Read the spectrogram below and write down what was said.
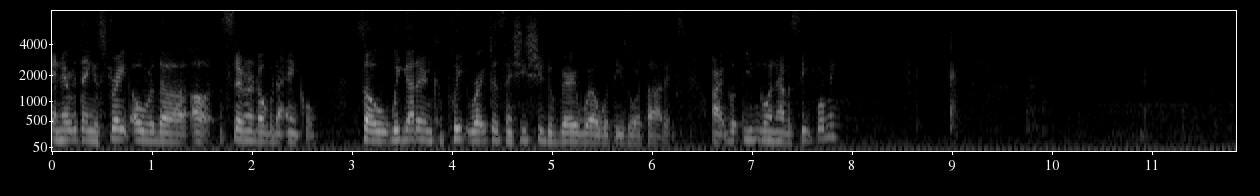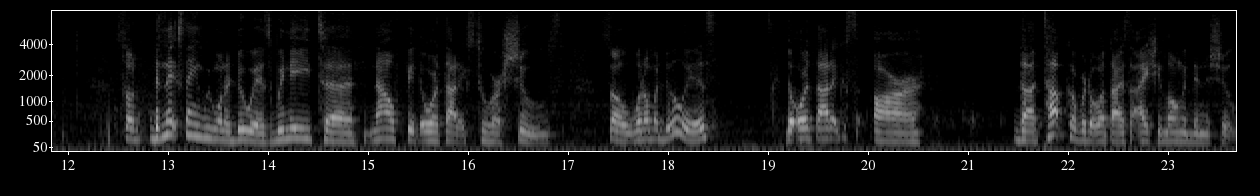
and everything is straight over the uh, centered over the ankle. So we got it in complete rectus and she should do very well with these orthotics. All right, go, you can go and have a seat for me. So the next thing we want to do is we need to now fit the orthotics to her shoes. So what I'm going to do is the orthotics are, the top cover of the orthotics are actually longer than the shoe.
